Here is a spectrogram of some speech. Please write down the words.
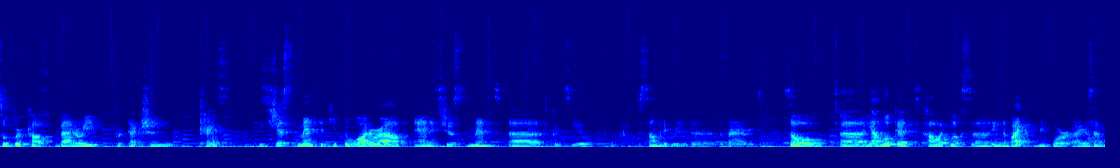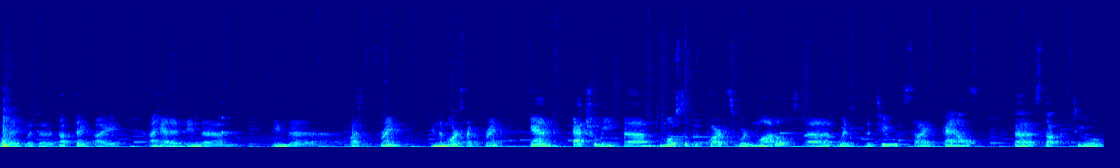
super tough battery protection case. It's just meant to keep the water out and it's just meant uh, to conceal to some degree the, the batteries. So uh, yeah, look at how it looks uh, in the bike. Before I assembled it with the duct tape, I, I had it in the, in the bicycle frame, in the motorcycle frame. And actually, um, most of the parts were modeled uh, with the two side panels uh, stuck to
